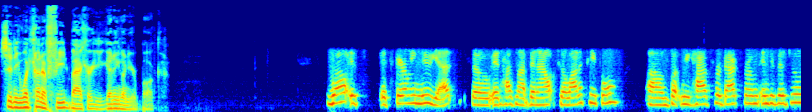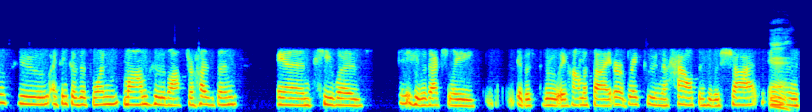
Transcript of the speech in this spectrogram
Cindy, what kind of feedback are you getting on your book? Well, it's it's fairly new yet, so it has not been out to a lot of people. Um, but we have heard back from individuals who I think of this one mom who lost her husband and he was he was actually it was through a homicide or a breakthrough in their house and he was shot mm. and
